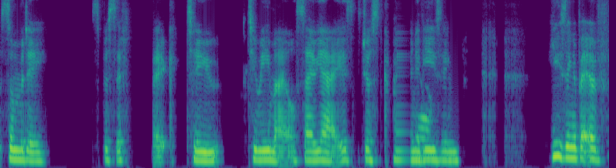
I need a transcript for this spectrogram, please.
somebody specific to to email. So yeah, it's just kind of yeah. using using a bit of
